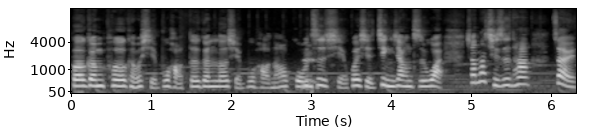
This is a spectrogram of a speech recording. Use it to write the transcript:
b 跟 p 可能会写不好，d 跟 l 写不好，然后国字写会写镜像之外，像他其实他在。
